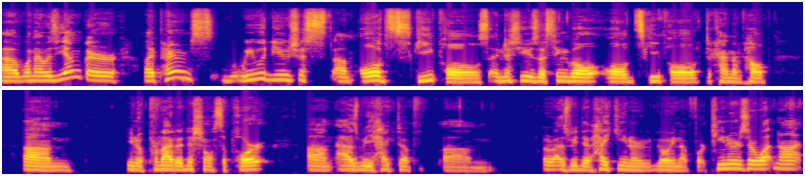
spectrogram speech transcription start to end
uh, when I was younger, my parents we would use just um, old ski poles and just use a single old ski pole to kind of help, um, you know, provide additional support um, as we hiked up um, or as we did hiking or going up 14ers or whatnot.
